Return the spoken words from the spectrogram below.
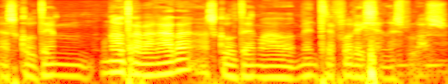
escoltem una altra vegada, escoltem el Mentre floreixen les flors,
